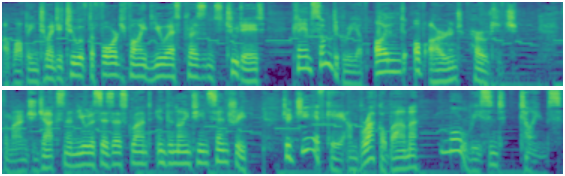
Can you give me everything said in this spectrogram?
a whopping 22 of the 45 US presidents to date claim some degree of Island of Ireland heritage. From Andrew Jackson and Ulysses S. Grant in the 19th century to JFK and Barack Obama in more recent times.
